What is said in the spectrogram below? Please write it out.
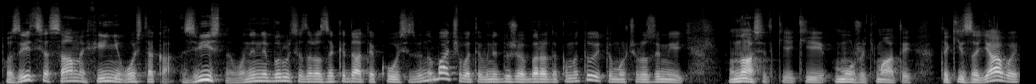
позиція саме Фіні ось така. Звісно, вони не беруться зараз закидати когось і звинувачувати, вони дуже обережно коментують, тому що розуміють наслідки, які можуть мати такі заяви.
